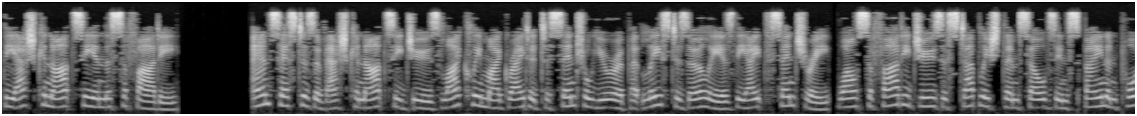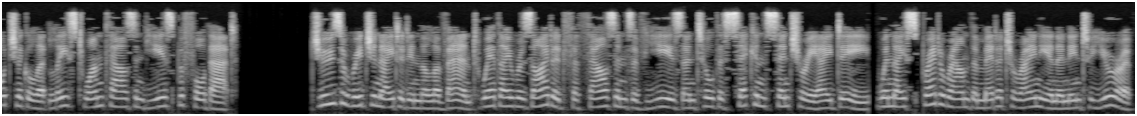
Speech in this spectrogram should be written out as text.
the Ashkenazi and the Sephardi. Ancestors of Ashkenazi Jews likely migrated to Central Europe at least as early as the 8th century, while Sephardi Jews established themselves in Spain and Portugal at least 1,000 years before that. Jews originated in the Levant where they resided for thousands of years until the 2nd century AD, when they spread around the Mediterranean and into Europe,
